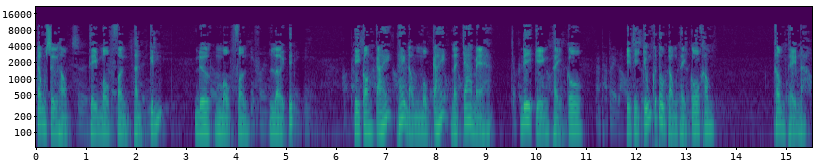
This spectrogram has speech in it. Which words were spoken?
Trong sự học thì một phần thành kính được một phần lợi ích. Khi con cái thấy động một cái là cha mẹ đi kiện thầy cô, thì thì chúng có tôn trọng thầy cô không? Không thể nào.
